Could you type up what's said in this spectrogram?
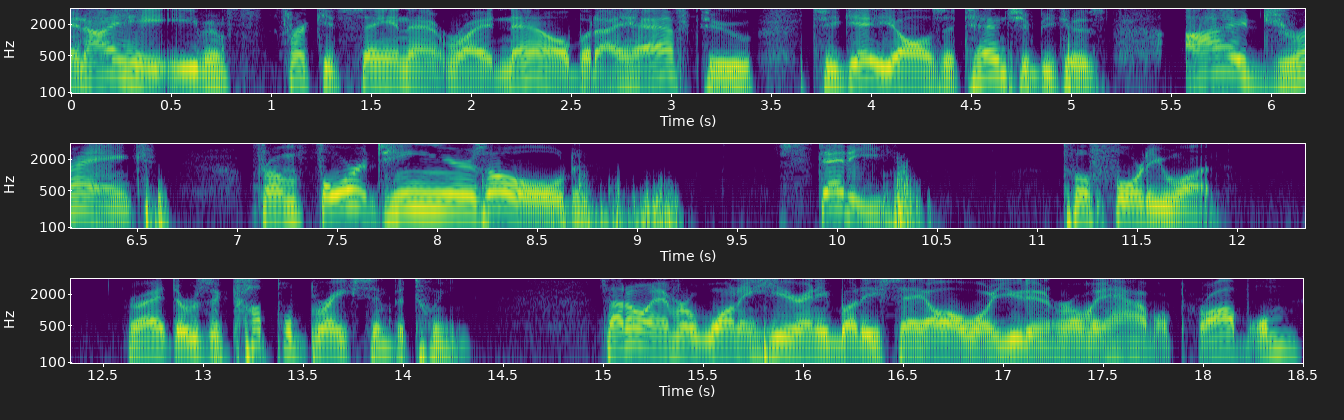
And I hate even freaking saying that right now, but I have to to get y'all's attention because I drank from 14 years old steady till 41, right? There was a couple breaks in between. So I don't ever want to hear anybody say, oh, well, you didn't really have a problem.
